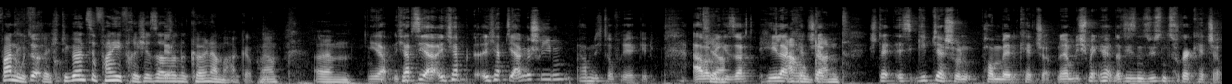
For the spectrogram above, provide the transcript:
Funny da- Frisch. Die zu Funny Frisch, ist also eine Kölner Marke. Ja. Ähm, Ja, ich habe sie, ich hab, ich hab die angeschrieben, haben nicht darauf reagiert. Aber Tja, wie gesagt, Hela Ketchup. es gibt ja schon Pombeeren Ketchup. Ne? Die schmecken halt nach diesem süßen Zucker Ketchup.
